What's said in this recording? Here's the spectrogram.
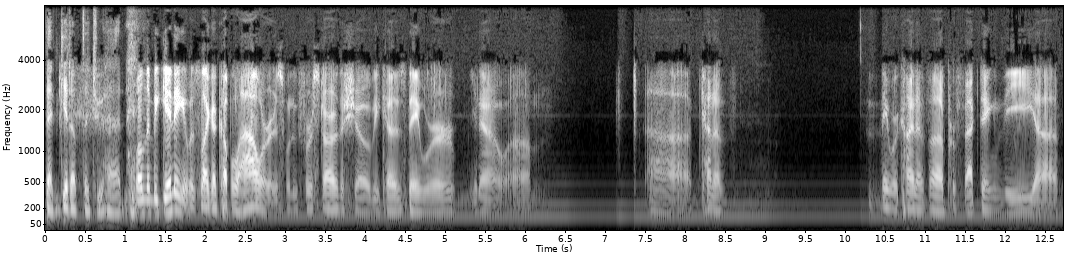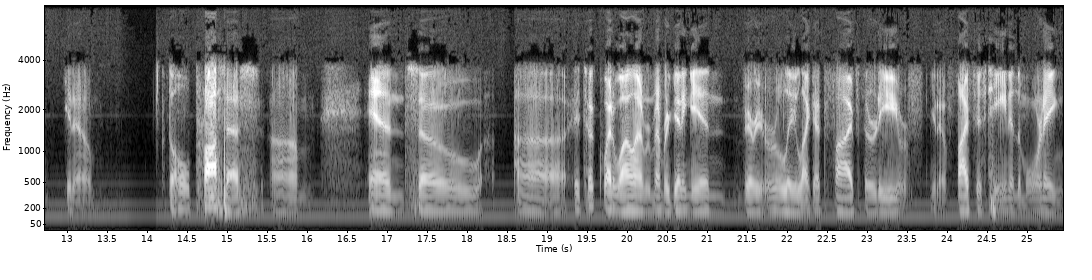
that get up that you had? Well, in the beginning, it was like a couple hours when we first started the show because they were, you know, um, uh, kind of, they were kind of uh, perfecting the, uh, you know, the whole process, um, and so uh, it took quite a while. I remember getting in very early, like at 5:30 or you know 5:15 in the morning,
